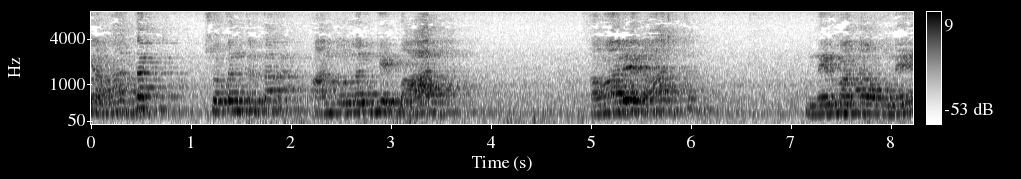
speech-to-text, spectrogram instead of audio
यहाँ तक स्वतंत्रता आंदोलन के बाद हमारे राष्ट्र निर्माताओं ने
